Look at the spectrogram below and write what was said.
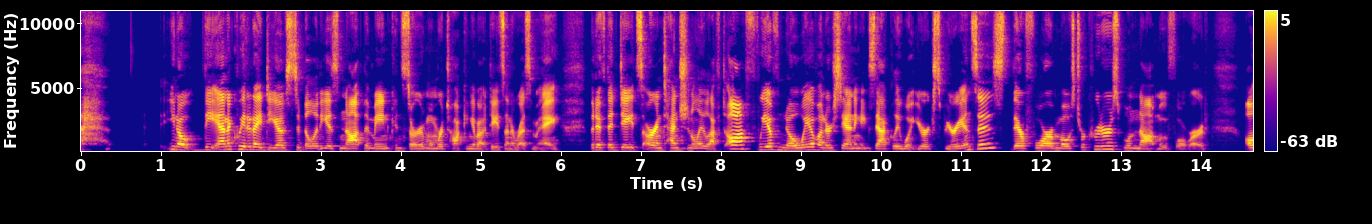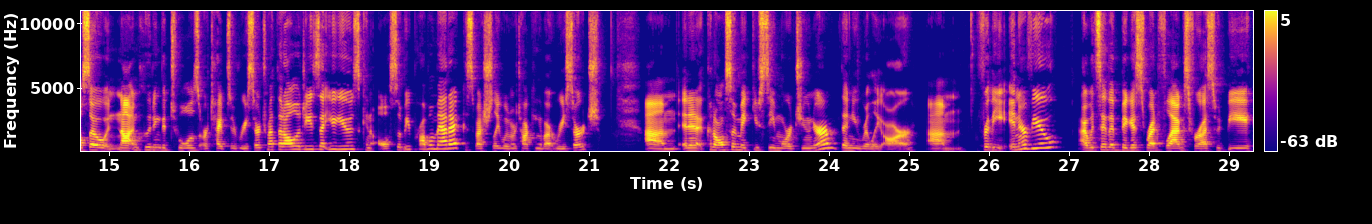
you know, the antiquated idea of stability is not the main concern when we're talking about dates on a resume. But if the dates are intentionally left off, we have no way of understanding exactly what your experience is. Therefore, most recruiters will not move forward. Also, not including the tools or types of research methodologies that you use can also be problematic, especially when we're talking about research. Um, and it can also make you seem more junior than you really are. Um, for the interview, I would say the biggest red flags for us would be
